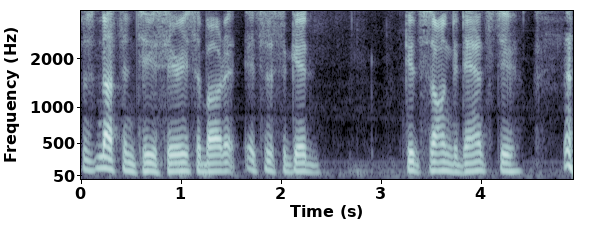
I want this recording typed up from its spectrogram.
There's nothing too serious about it. It's just a good, good song to dance to.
